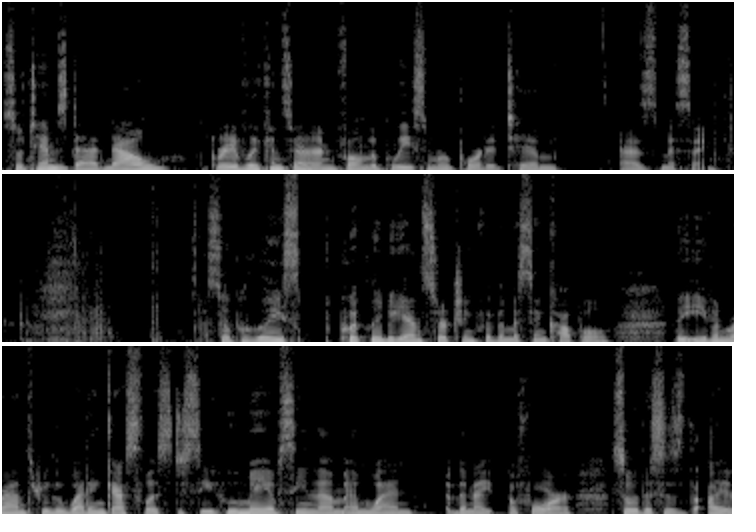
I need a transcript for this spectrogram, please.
So Tim's dad, now gravely concerned, phoned the police and reported Tim as missing. So police quickly began searching for the missing couple. They even ran through the wedding guest list to see who may have seen them and when the night before. So this is the uh,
